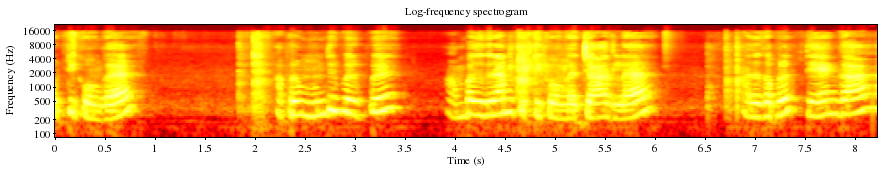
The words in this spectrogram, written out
கொட்டிக்கோங்க. அப்புறம் முந்திரி பருப்பு ஐம்பது கிராம் கொட்டிக்கோங்க ஜாரில். அதுக்கப்புறம் தேங்காய்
